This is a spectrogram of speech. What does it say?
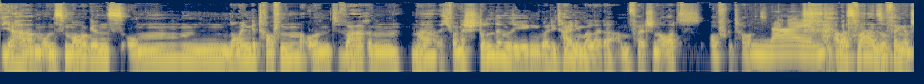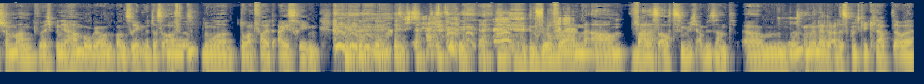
wir haben uns morgens um neun getroffen und waren, na, ich war eine Stunde im Regen, weil die Teilnehmer leider am falschen Ort aufgetaucht sind. Nein. Aber es war insofern ganz charmant, weil ich bin ja Hamburger und bei uns regnet das oft. Mhm. Nur dort war halt Eis Eisregen. Insofern ähm, war das auch ziemlich amüsant. Ähm, mhm. Und dann hat alles gut geklappt, aber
